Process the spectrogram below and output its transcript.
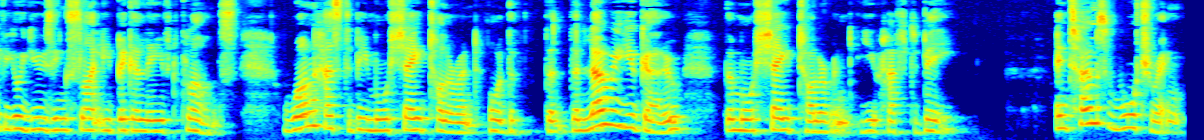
if you're using slightly bigger leaved plants. One has to be more shade tolerant, or the, the, the lower you go, the more shade tolerant you have to be. In terms of watering,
